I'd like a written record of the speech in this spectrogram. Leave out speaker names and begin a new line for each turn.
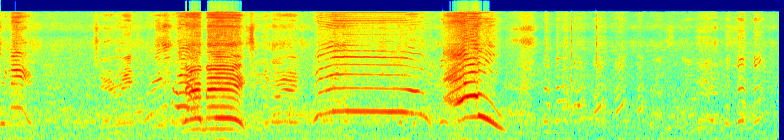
What's your name?
Jeremy.
Where are you from?
Jeremy! Jeremy. Ow!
